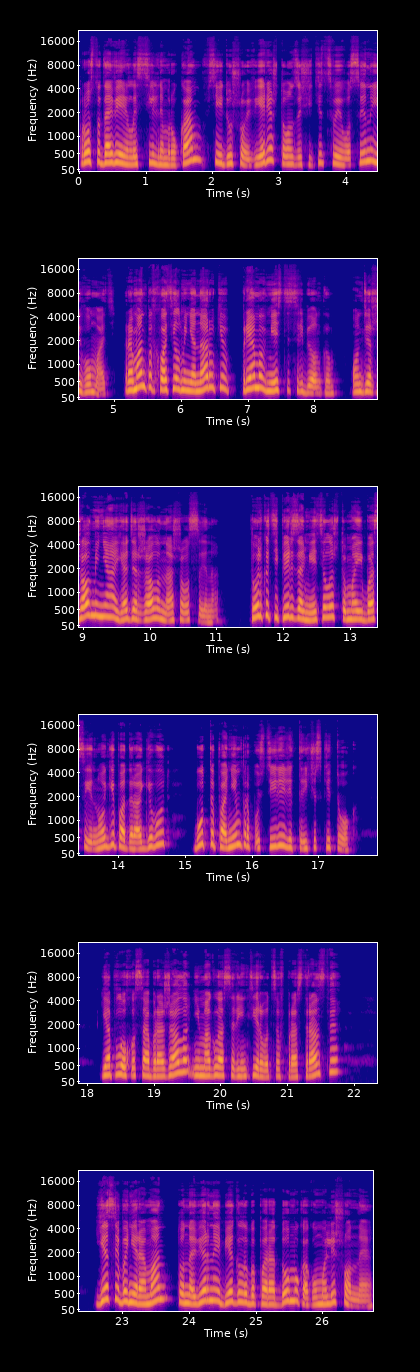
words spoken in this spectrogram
просто доверилась сильным рукам, всей душой веря, что он защитит своего сына и его мать. Роман подхватил меня на руки прямо вместе с ребенком. Он держал меня, а я держала нашего сына. Только теперь заметила, что мои босые ноги подрагивают, будто по ним пропустили электрический ток. Я плохо соображала, не могла сориентироваться в пространстве – если бы не Роман, то, наверное, бегала бы по роддому, как умалишенная.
